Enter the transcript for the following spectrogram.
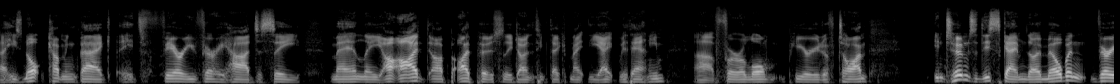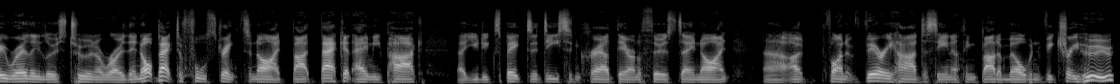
uh, he's not coming back. It's very, very hard to see Manly. I, I, I personally don't think they could make the eight without him uh, for a long period of time. In terms of this game, though, Melbourne very rarely lose two in a row. They're not back to full strength tonight, but back at AAMI Park, uh, you'd expect a decent crowd there on a Thursday night. Uh, I find it very hard to see anything but a Melbourne victory, who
